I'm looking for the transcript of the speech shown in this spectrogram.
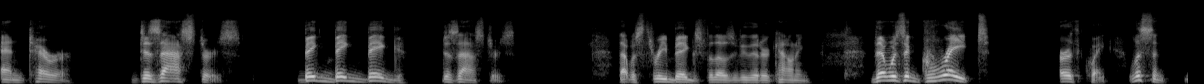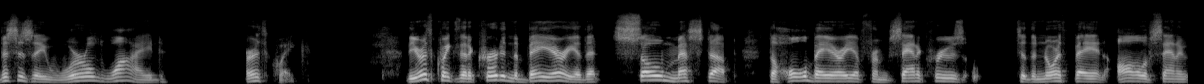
and terror, disasters, big, big, big disasters. That was three bigs for those of you that are counting. There was a great earthquake. Listen, this is a worldwide earthquake. The earthquake that occurred in the Bay Area that so messed up the whole Bay Area from Santa Cruz to the North Bay and all of Santa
